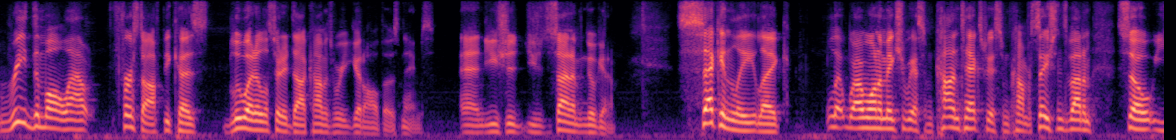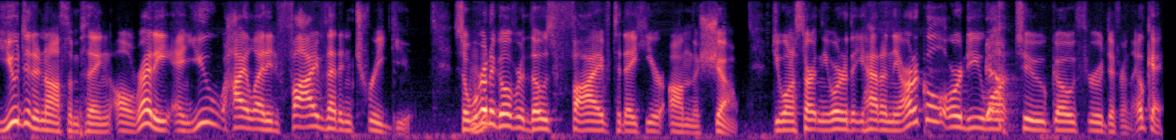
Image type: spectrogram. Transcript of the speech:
read them all out. First off, because BlueWhiteIllustrated.com is where you get all those names, and you should you should sign up and go get them. Secondly, like I want to make sure we have some context, we have some conversations about them. So you did an awesome thing already, and you highlighted five that intrigue you. So we're mm-hmm. going to go over those five today here on the show. Do you want to start in the order that you had in the article, or do you yeah. want to go through differently? Okay,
